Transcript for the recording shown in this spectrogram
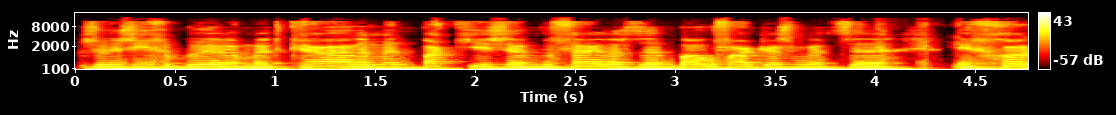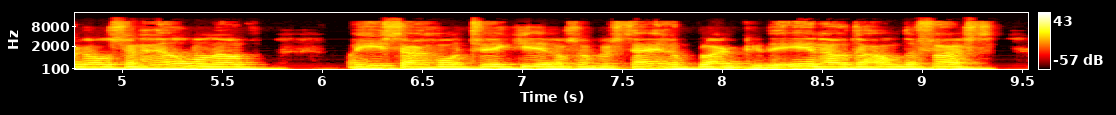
zo zien gebeuren met kranen, met bakjes en beveiligde bouwvakkers met uh, in gordels en helmen op. Maar hier staan gewoon twee kerels op een stijgerplank. De een houdt de ander vast.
